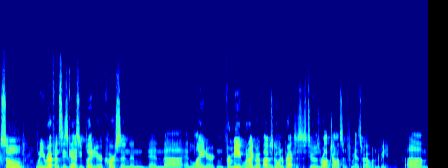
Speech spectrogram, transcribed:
So when you reference these guys who played here, Carson and and uh, and Leinart, and for me, when I grew up, I was going to practices too. It was Rob Johnson for me. That's who I wanted to be. Um,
